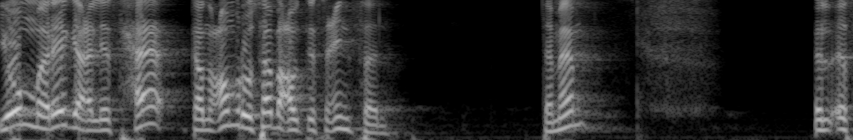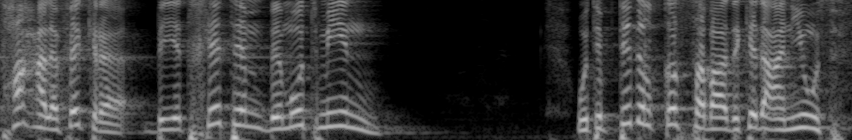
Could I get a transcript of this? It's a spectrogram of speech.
يوم ما رجع لإسحاق كان عمره 97 سنة. تمام؟ الإصحاح على فكرة بيتختم بموت مين؟ وتبتدي القصة بعد كده عن يوسف.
